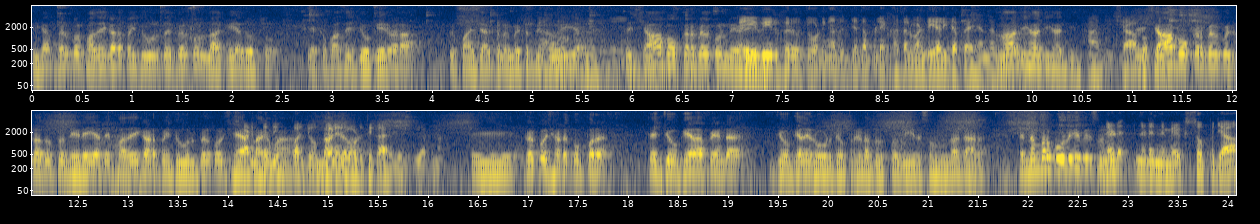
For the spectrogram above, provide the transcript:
ਠੀਕ ਆ? ਬਿਲਕੁਲ ਫਤਿਹਗੜ੍ਹ ਪੈਦੂਰ ਦੇ ਬਿਲਕੁਲ ਲਾਗੇ ਆ ਦੋਸਤੋ। ਇੱਕ ਪਾਸੇ ਜੋਗੇ ਵਾਲਾ ਕੋਈ 5-4 ਕਿਲੋਮੀਟਰ ਦੀ ਦੂਰੀ ਆ ਤੇ ਸ਼ਾਹ ਬੋਕਰ ਬਿਲਕੁਲ ਨੇੜੇ ਕਈ। ਵੀਰ ਫਿਰ ਉਹ ਚੋਟੀਆਂ ਦੂਜੇ ਦਾ ਭਲੇਖਾ ਤਲਵੰਡੀ ਵਾਲੀ ਦਾ ਪੈ ਜਾਂਦਾ ਵੀਰ ਹਾਂਜੀ ਹਾਂਜੀ ਹਾਂਜੀ। ਹਾਂਜੀ ਸ਼ਾਹ ਤੇ ਬੁੱਕ ਸ਼ਾਹ ਬੋਕਰ ਬਿਲਕੁਲ ਜਿਹੜਾ ਦੋਸਤੋ ਨੇੜੇ ਆ ਤੇ ਫਤਿਹਗੜ੍ਹ ਪੈਦੂਰ ਬਿਲਕੁਲ ਸ਼ਹਿਰ ਲੱਗਵਾ ਉੱਪਰ ਜੋਗ ਵਾਲੇ ਰੋਡ ਤੇ ਘਰ ਵੀਰ ਜੀ ਆਪਣਾ। ਤੇ ਬਿਲਕੁਲ ਸੜਕ ਉੱਪਰ ਤੇ ਜੋਗੇ ਵਾਲਾ ਪਿੰਡ ਜੋਗੇ ਵਾਲੇ ਰੋਡ ਦੇ ਉੱਪਰ ਜਿਹੜਾ ਦੋਸਤੋ ਵੀਰ ਸੋਨੂ ਦਾ ਘਰ। ਤੇ ਨੰਬਰ ਬੋਲੀਏ ਵੀਰ ਸੋਨੂ? 99 150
